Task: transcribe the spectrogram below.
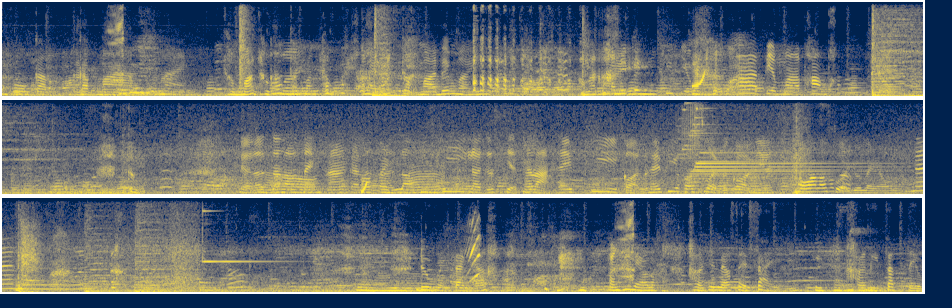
สาวบางโพกับกลับมาได้ไหมทำมาทำไมกลับมาทำไมอะไรนะกลับมาได้ไหมนะคะอันนี้เป็นมุกที่เตรียมมาอ่าเตรียมมาพามพังเดี๋ยวเราจะเราแต่งหน้ากันนะคะเราพี่เราจะเสียสละให้พี่ก่อนแล้วให้พี่เขาสวยไปก่อนเนี่ยเพราะว่าเราสวยอยู่แล้ว แน่นอนดูเหมือนแต่งหน้าค่ะครั้งที่แล้วเหรอคะครั้งที่แล้วใสๆครั้งนี้จัดเต็ม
